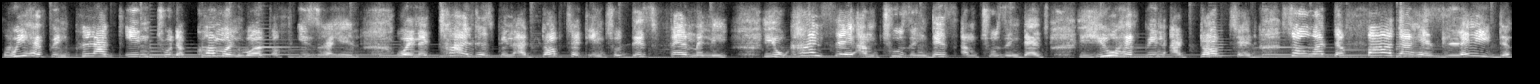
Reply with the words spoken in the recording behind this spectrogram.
We have been plugged into the commonwealth of Israel. When a child has been adopted into this family, you can't say, I'm choosing this, I'm choosing that. You have been adopted. So, what the Father has laid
